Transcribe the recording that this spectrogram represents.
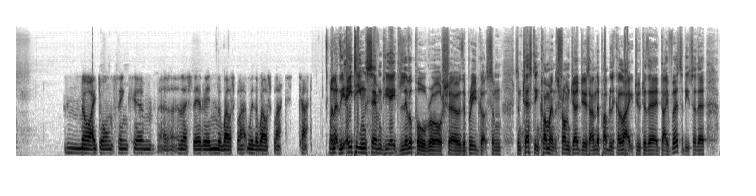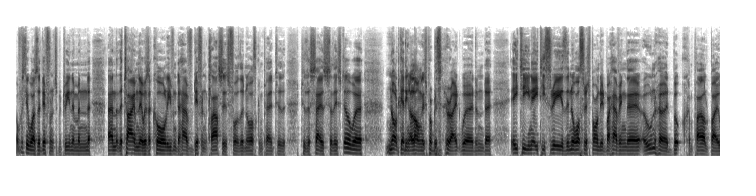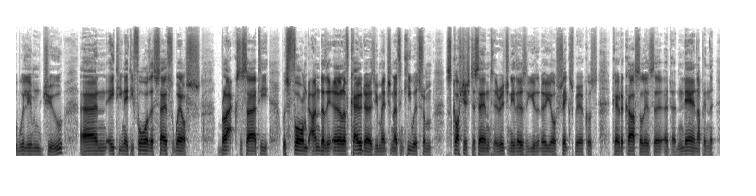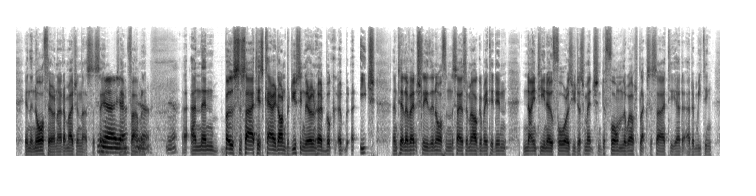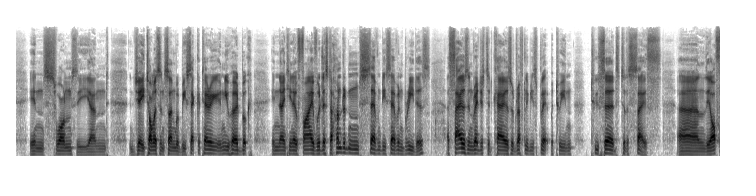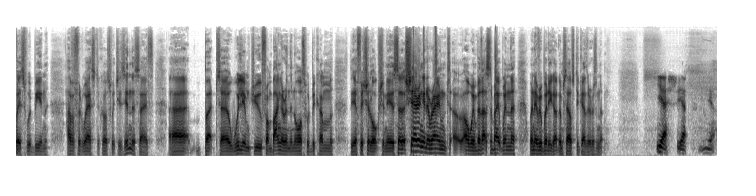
No, I don't think, um, uh, unless they're in the Welsh Black with the Welsh Black Cat and at the 1878 Liverpool Royal Show, the breed got some, some testing comments from judges and the public alike due to their diversity. So there obviously was a difference between them, and and at the time there was a call even to have different classes for the North compared to to the South. So they still were not getting along is probably the right word. And uh, 1883, the North responded by having their own herd book compiled by William Dew, and 1884 the South Welsh black society was formed under the Earl of Cawdor, as you mentioned. I think he was from Scottish descent originally. Those of you that know your Shakespeare, of course, Cawdor Castle is at, at Nairn up in the in the north there, and I'd imagine that's the same yeah, same yeah, family. Yeah, yeah. Uh, and then both societies carried on producing their own herd book uh, each until eventually the North and the South amalgamated in 1904, as you just mentioned, to form the Welsh Black Society at, at a meeting in Swansea. And J. Thomas and Son would be secretary. A new herd book in 1905 would list 177 breeders. A thousand registered cows would roughly be split between two thirds to the south and the office would be in Haverfordwest, of course, which is in the south. Uh, but uh, William Dew from Bangor in the north would become the official auctioneer. So sharing it around, uh, Olwyn, but that's about when the, when everybody got themselves together, isn't it? Yes, yeah, yeah.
